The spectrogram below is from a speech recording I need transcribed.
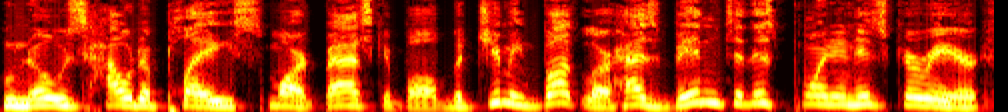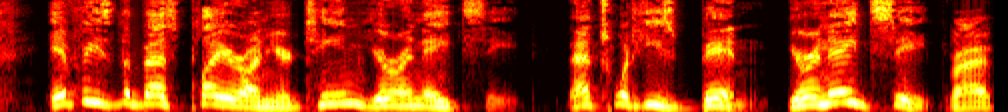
who knows how to play smart basketball. But Jimmy Butler has been to this point in his career. If he's the best player on your team, you're an eight seed. That's what he's been. You're an eight seed. Right.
